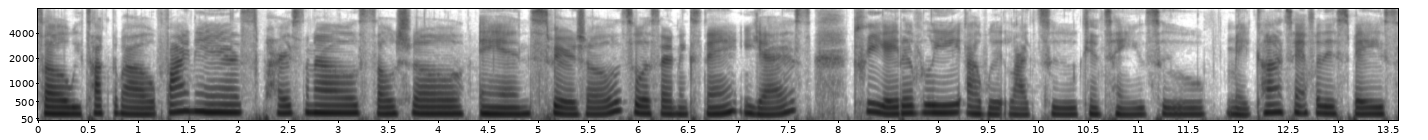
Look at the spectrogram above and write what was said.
So, we talked about finance, personal, social, and spiritual to a certain extent. Yes, creatively, I would like to continue to make content for this space.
